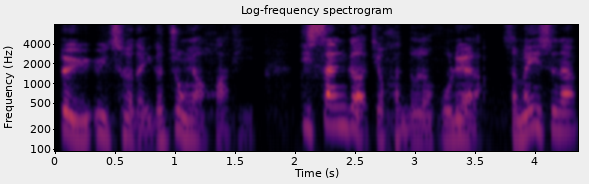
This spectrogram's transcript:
对于预测的一个重要话题。第三个就很多人忽略了，什么意思呢？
